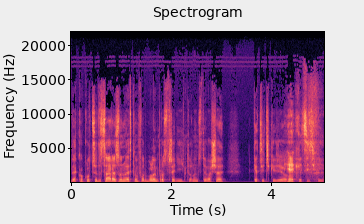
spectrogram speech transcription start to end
jako kluci docela rezonuje v tom fotbalovém prostředí, tohle ty vaše kecičky, že jo? kecičky.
